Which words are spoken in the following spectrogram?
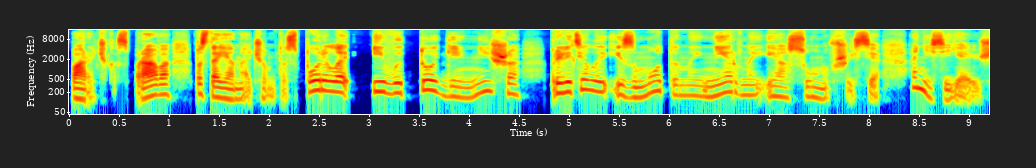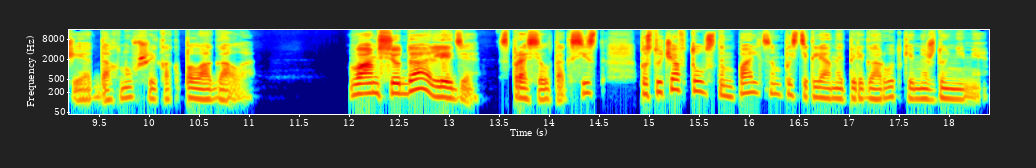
парочка справа постоянно о чем-то спорила, и в итоге Ниша прилетела измотанной, нервной и осунувшейся, а не сияющей и отдохнувшей, как полагала. «Вам сюда, леди?» — спросил таксист, постучав толстым пальцем по стеклянной перегородке между ними.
